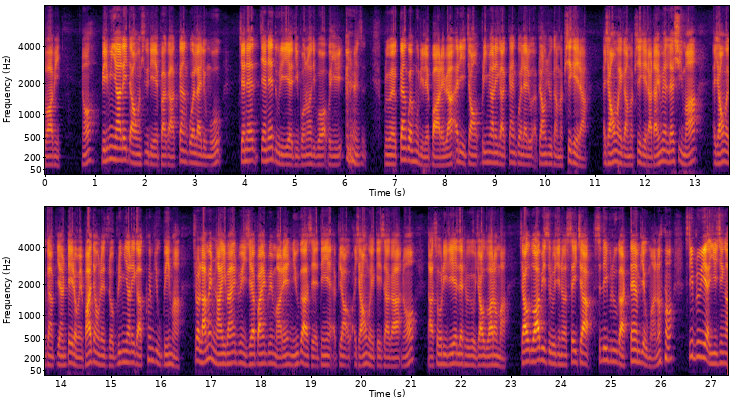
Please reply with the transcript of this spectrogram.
သွားပြီနော်ပရီးမီးယားလိတာဝန်ရှိသူတွေရဲ့ဘက်ကကန့်ကွက်လိုက်လို့မို့ကျန်တဲ့ကျန်တဲ့သူတွေရဲ့ဒီဘောနော်ဒီဘောဒီကန့်ကွက်မှုတွေလည်းပါတယ်ဗျာအဲ့ဒီအကြောင်းပရီးမီးယားလိကကန့်ကွက်လိုက်လို့အပြောင်းအရွှေ့ကမဖြစ်ခဲ့တာ အယောင်းဝယ်ကမဖြစ်ခဲ့တာဒါပေမဲ့လက်ရှိမှာအယောင်းဝယ်ကပြန်တဲ့တော့မယ်ဘာကြောင့်လဲဆိုတော့ပရီးမီးယားလိကခွင့်ပြုပေးမှာဆိုတော့လာမယ့်နိုင်ပိုင်းအတွင်းရက်ပိုင်းအတွင်းမှာတဲ့နျူကာဆယ်အတင်းရဲ့အပြောင်းအယောင်းဝယ်ကိစ္စကနော်ဒါဆိုဒီရဲ့လက်ထွေးကိုရောက်သွားတော့မှာရောက်သွားပြီဆိုလို့ချင်းတော့စိတ်ချစတီဘလူးကတန်းပြုတ်မှာနော်စတီဘလူးရဲ့အရေးချင်းက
